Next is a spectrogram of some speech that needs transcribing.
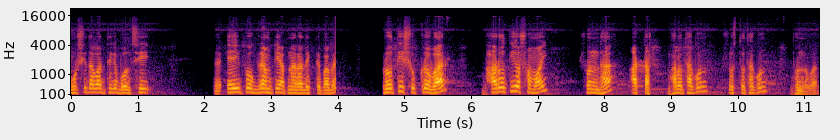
মুর্শিদাবাদ থেকে বলছি এই প্রোগ্রামটি আপনারা দেখতে পাবেন। প্রতি শুক্রবার ভারতীয় সময় সন্ধ্যা আটটা। ভালো থাকুন সুস্থ থাকুন। ধন্যবাদ।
